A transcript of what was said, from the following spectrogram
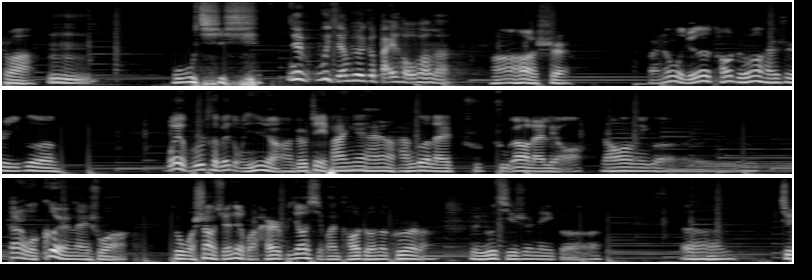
是吧？嗯，吴启贤那巫启贤不就一个白头发吗？啊，是，反正我觉得陶喆还是一个，我也不是特别懂音乐啊，就是这一趴应该还让韩哥来主主要来聊。然后那个，但是我个人来说啊，就是我上学那会儿还是比较喜欢陶喆的歌的，就尤其是那个，呃，就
